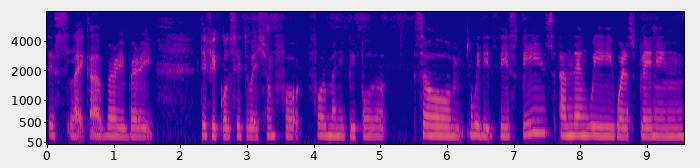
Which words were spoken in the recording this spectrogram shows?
it's like a very very difficult situation for for many people. So we did this piece, and then we were explaining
